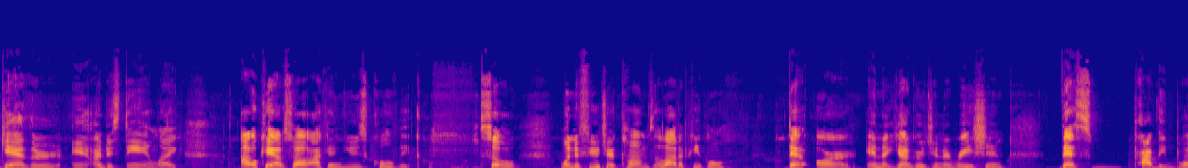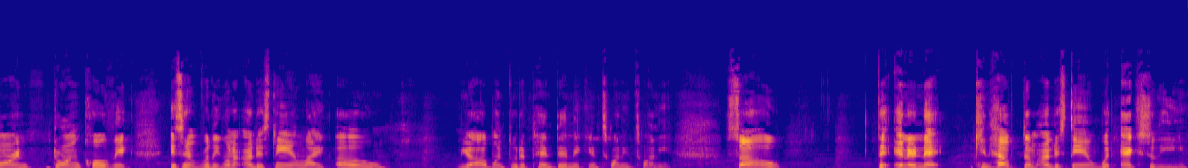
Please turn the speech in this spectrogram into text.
gather and understand like okay, I'm so I can use COVID. So when the future comes, a lot of people that are in a younger generation that's probably born during COVID isn't really going to understand like, oh, y'all went through the pandemic in 2020. So the internet can help them understand what actually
